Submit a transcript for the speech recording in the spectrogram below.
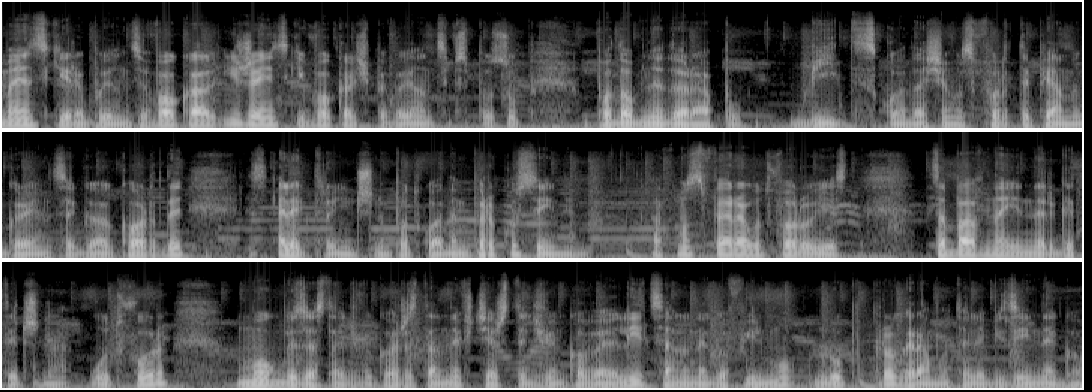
męski rapujący wokal i żeński wokal śpiewający w sposób podobny do rapu. Beat składa się z fortepianu grającego akordy z elektronicznym podkładem perkusyjnym. Atmosfera utworu jest zabawna i energetyczna. Utwór mógłby zostać wykorzystany w ścieżce dźwiękowej licealnego filmu lub programu telewizyjnego.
